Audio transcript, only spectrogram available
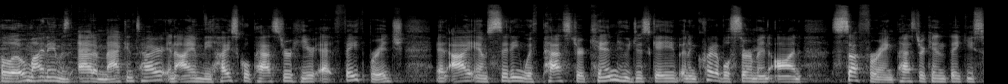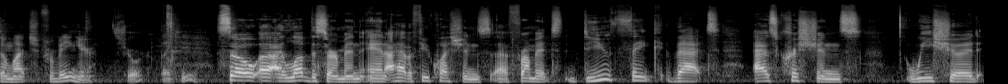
Hello, my name is Adam McIntire, and I am the high school pastor here at Faithbridge. And I am sitting with Pastor Ken, who just gave an incredible sermon on suffering. Pastor Ken, thank you so much for being here. Sure, thank you. So, uh, I love the sermon, and I have a few questions uh, from it. Do you think that as Christians, we should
